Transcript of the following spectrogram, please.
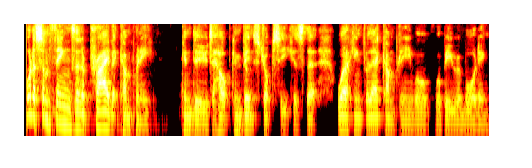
What are some things that a private company can do to help convince job seekers that working for their company will will be rewarding?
